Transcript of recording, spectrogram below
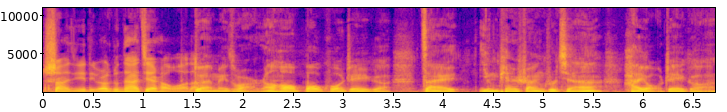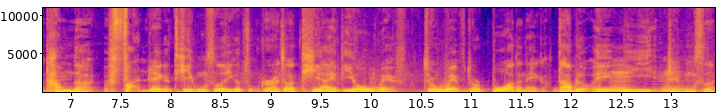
上一集里边跟大家介绍过的。对，没错。然后包括这个在影片上映之前，还有这个他们的反这个 T 公司的一个组织叫 TIDO Wave，就是 Wave 就是波的那个 W A V E 嗯这个公司、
